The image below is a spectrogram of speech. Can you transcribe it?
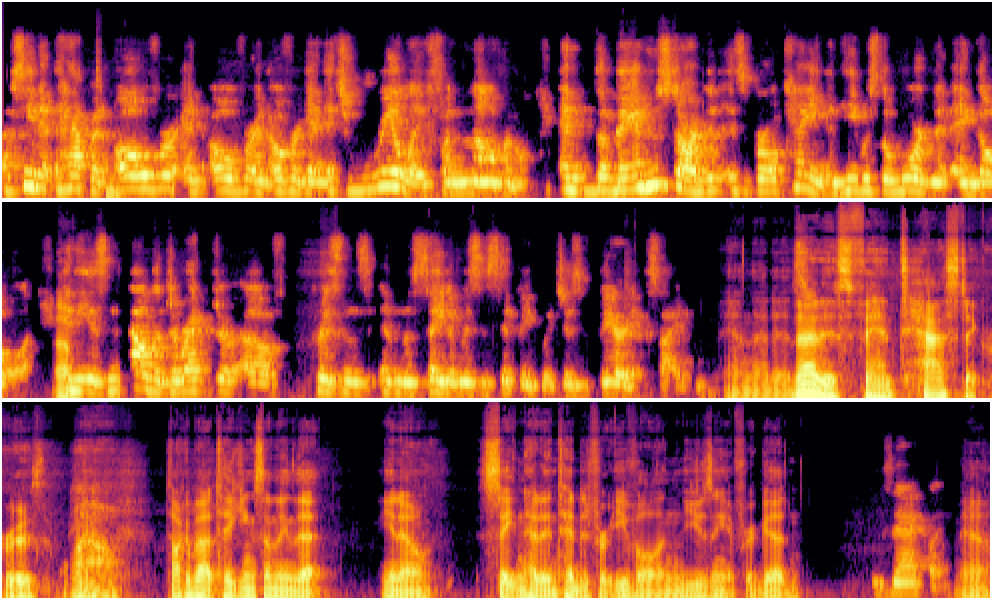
have seen it happen hmm. over and over and over again. It's really phenomenal. And the man who started it is Burl Cain, and he was the warden at Angola. Oh. And he is now the director of prisons in the state of Mississippi, which is very exciting. And that is that is fantastic, Ruth. Wow. Talk about taking something that, you know, Satan had intended for evil and using it for good. Exactly. Yeah.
